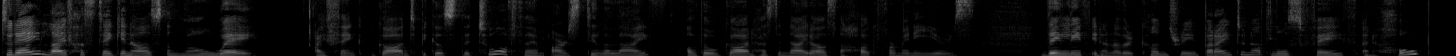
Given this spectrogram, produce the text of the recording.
Today, life has taken us a long way. I thank God because the two of them are still alive, although God has denied us a hug for many years. They live in another country, but I do not lose faith and hope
